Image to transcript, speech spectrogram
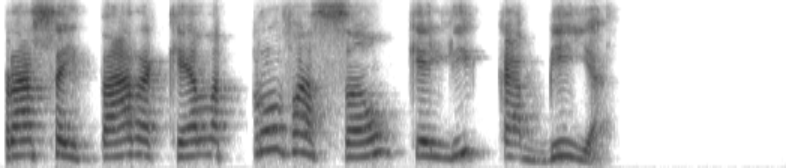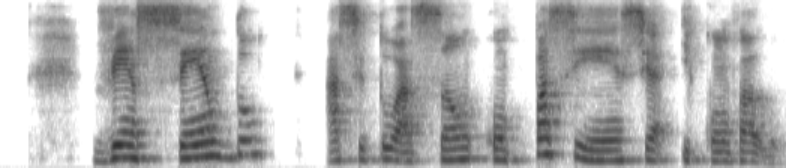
para aceitar aquela provação que lhe cabia, vencendo a situação com paciência e com valor.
